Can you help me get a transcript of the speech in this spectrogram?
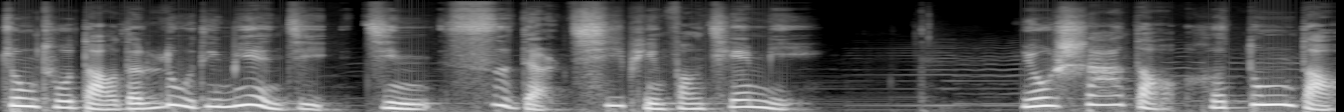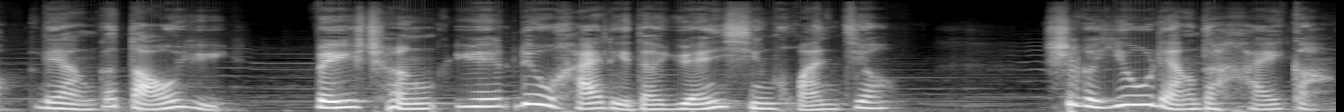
中途岛的陆地面积仅四点七平方千米，由沙岛和东岛两个岛屿围成约六海里的圆形环礁，是个优良的海港。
